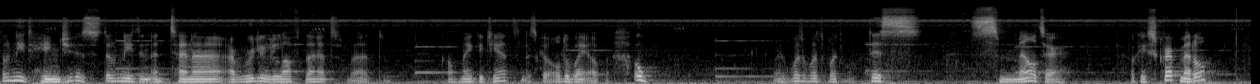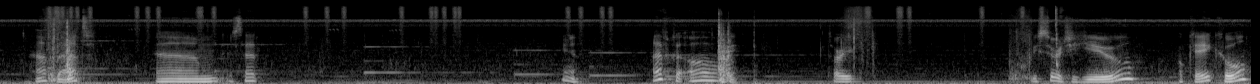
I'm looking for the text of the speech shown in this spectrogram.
Don't need hinges, don't need an antenna. I really love that, but can't make it yet. Let's go all the way up. Oh! What, what, what, what? This smelter. Okay, scrap metal. Have that. Um, is that... Yeah. I've got... Oh, okay. Sorry. Research you. Okay, cool.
